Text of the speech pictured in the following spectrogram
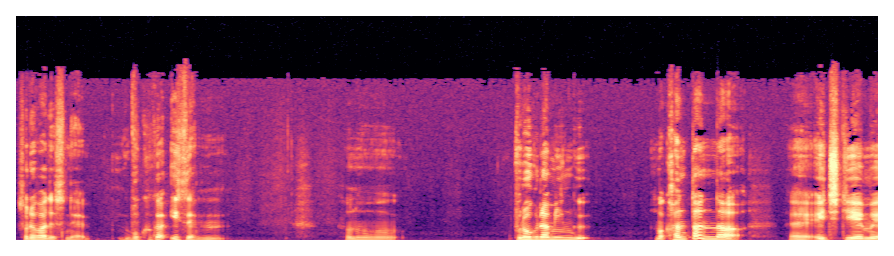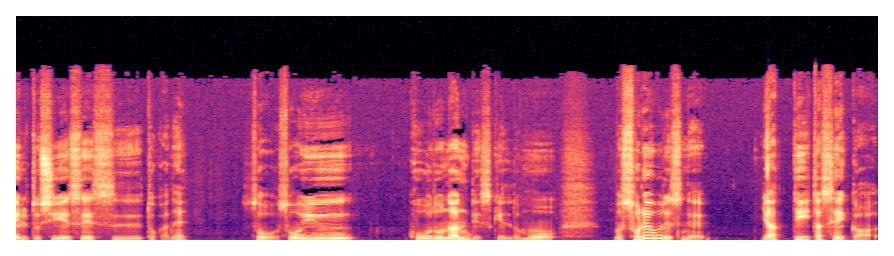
それはですね僕が以前そのプログラミングまあ、簡単な、えー、HTML と CSS とかねそうそういうコードなんですけれども、まあ、それをですねやっていたせいか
